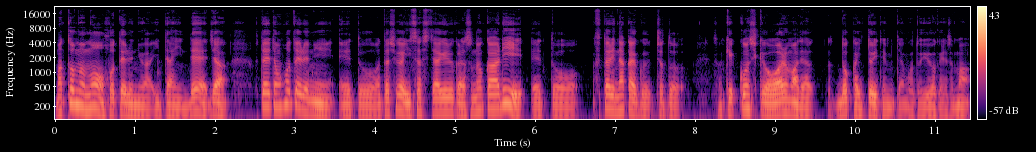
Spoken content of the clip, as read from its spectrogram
まあ、トムもホテルにはいたいんでじゃあ2人ともホテルに、えー、と私がいさせてあげるからその代わり、えー、と2人仲良くちょっとその結婚式が終わるまでどっか行っといてみたいなことを言うわけですまあ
